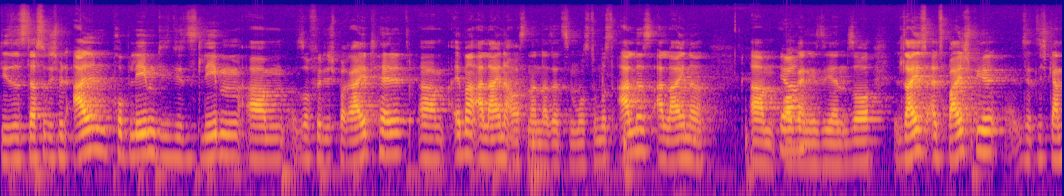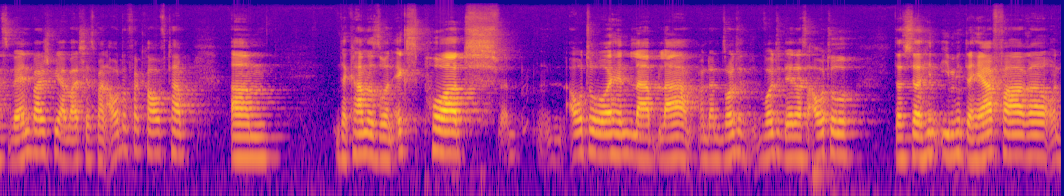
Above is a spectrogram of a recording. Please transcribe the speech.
dieses, dass du dich mit allen Problemen, die dieses Leben ähm, so für dich bereithält, ähm, immer alleine auseinandersetzen musst. Du musst alles alleine ähm, Ja. organisieren. So, sei es als Beispiel, ist jetzt nicht ganz Van-Beispiel, aber als ich jetzt mein Auto verkauft habe, ähm, da kam da so ein Export, Autohändler, bla, und dann sollte, wollte der das Auto, dass ich da hin, ihm hinterher fahre und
